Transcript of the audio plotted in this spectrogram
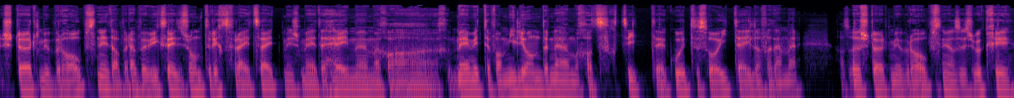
Stört mich überhaupt nicht, aber eben, wie gesagt, es ist Unterrichtsfreizeit, man ist mehr daheim, man kann mehr mit der Familie unternehmen, man kann sich die Zeit gut so einteilen von dem her. Also das stört mich überhaupt nicht. Also es ist wirklich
